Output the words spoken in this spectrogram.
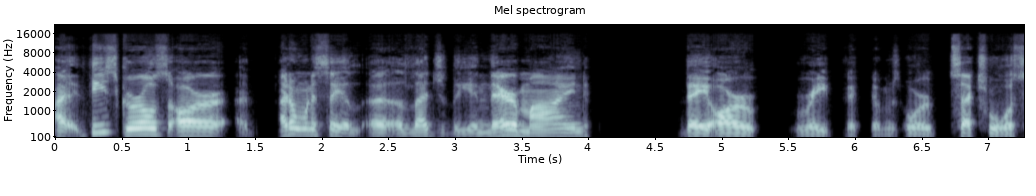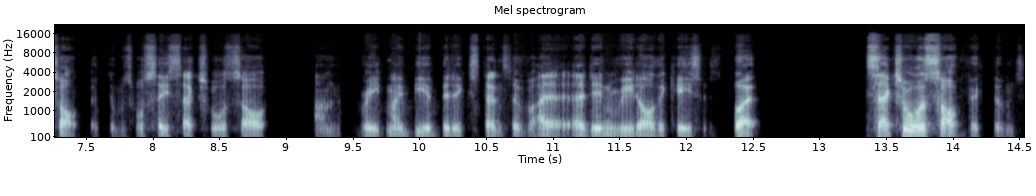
I, these girls are, I don't want to say uh, allegedly, in their mind, they are rape victims or sexual assault victims. We'll say sexual assault. Um, rape might be a bit extensive. I, I didn't read all the cases, but sexual assault victims.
